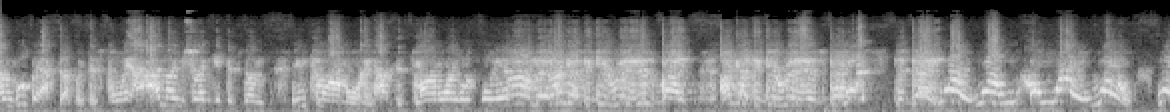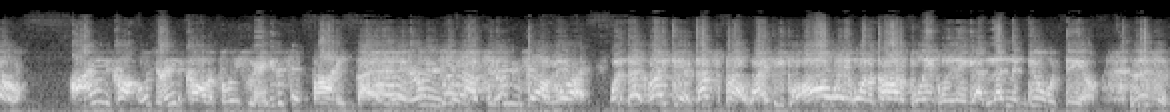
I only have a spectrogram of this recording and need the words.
I'm well backed up at this point. I, I'm not even sure I can get this done. Maybe tomorrow morning. How, does tomorrow morning work for you? Oh man, I got to get rid of this body. I got to get rid of this pack today. Whoa, whoa, whoa, whoa, whoa, whoa. Oh, I need to call. Listen, I need to call the policeman. You just said body. Hey, hey, Earlier you check said- out, you this out, said man. blood. Well, that right there, that's about white people always want to call the police when it ain't got nothing to do with them. Listen,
